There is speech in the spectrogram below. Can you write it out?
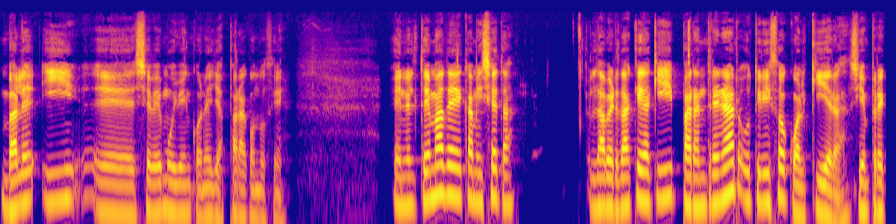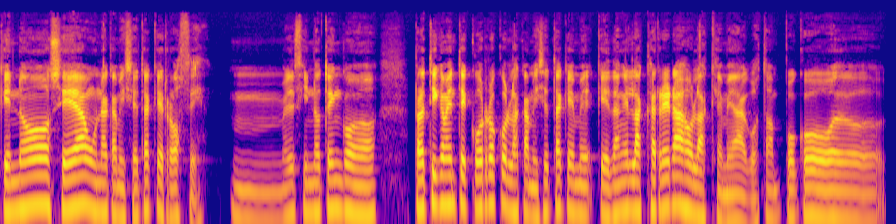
¿vale? Y eh, se ve muy bien con ellas para conducir. En el tema de camisetas, la verdad que aquí para entrenar utilizo cualquiera, siempre que no sea una camiseta que roce. Mm, es decir, no tengo. Prácticamente corro con las camisetas que me que dan en las carreras o las que me hago. Tampoco.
